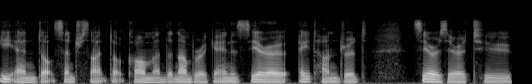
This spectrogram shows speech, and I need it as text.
en.centrasight.com, and the number again is 0800 002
